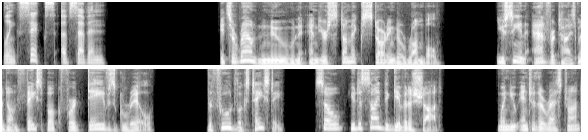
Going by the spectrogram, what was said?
Blink 6 of 7. It's around noon and your stomach's starting to rumble you see an advertisement on Facebook for Dave's Grill. The food looks tasty, so you decide to give it a shot. When you enter the restaurant,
